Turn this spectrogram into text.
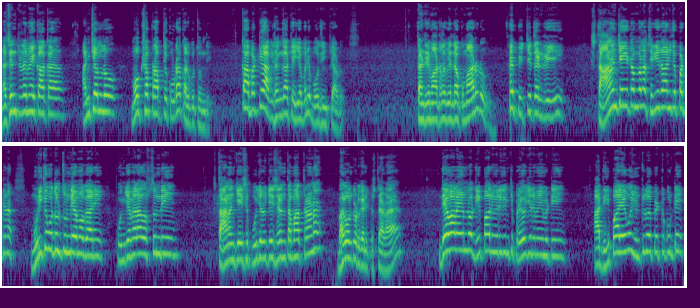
నశించడమే కాక అంచెంలో మోక్షప్రాప్తి కూడా కలుగుతుంది. కాబట్టి ఆ విధంగా చెయ్యమని బోధించాడు. తండ్రి మాటలు విన్న కుమారుడు పిచ్చి తండ్రి స్నానం చేయటం వల్ల శరీరానికి పట్టిన మురికి వదులుతుందేమో కానీ పుణ్యం ఎలా వస్తుంది? స్నానం చేసి పూజలు చేసినంత మాత్రాన భగవంతుడు కనిపిస్తాడా? దేవాలయంలో దీపాలు వెలిగించి ప్రయోజనం ఏమిటి? ఆ దీపాలేవో ఇంటిలో పెట్టుకుంటే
